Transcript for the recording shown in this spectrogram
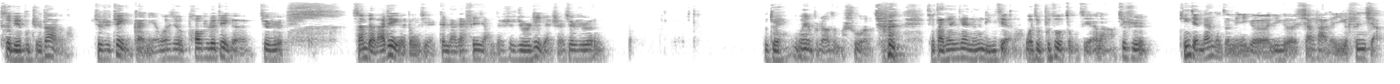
特别不值当了。就是这个概念，我就抛出了这个，就是想表达这个东西，跟大家分享的是，就是这件事，就是对我也不知道怎么说了，就就大家应该能理解了，我就不做总结了，就是挺简单的这么一个一个想法的一个分享，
